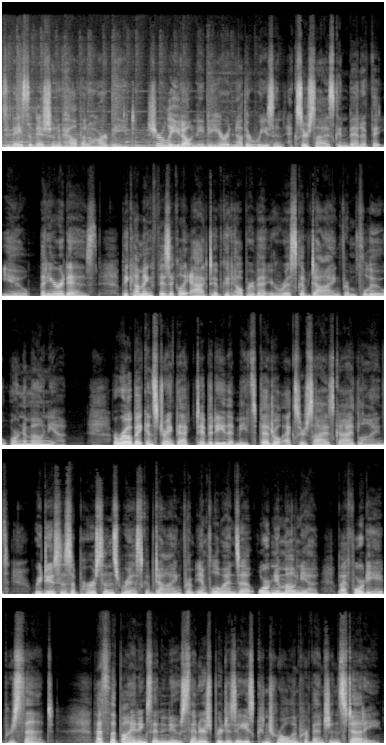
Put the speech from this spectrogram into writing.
today's edition of Health in a Heartbeat. Surely you don't need to hear another reason exercise can benefit you, but here it is. Becoming physically active could help prevent your risk of dying from flu or pneumonia. Aerobic and strength activity that meets federal exercise guidelines reduces a person's risk of dying from influenza or pneumonia by 48%. That's the findings in a new Centers for Disease Control and Prevention study.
